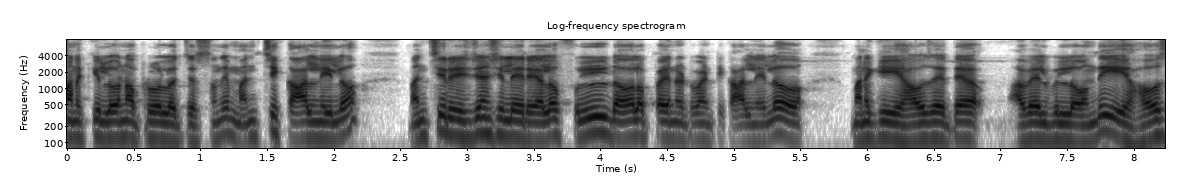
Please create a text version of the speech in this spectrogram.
మనకి లోన్ అప్రూవల్ వచ్చేస్తుంది. మంచి కాలనీలో మంచి రెసిడెన్షియల్ ఏరియాలో ఫుల్ డెవలప్ అయినటువంటి కాలనీలో మనకి ఈ హౌస్ అయితే అవైలబుల్లో ఉంది. ఈ హౌస్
